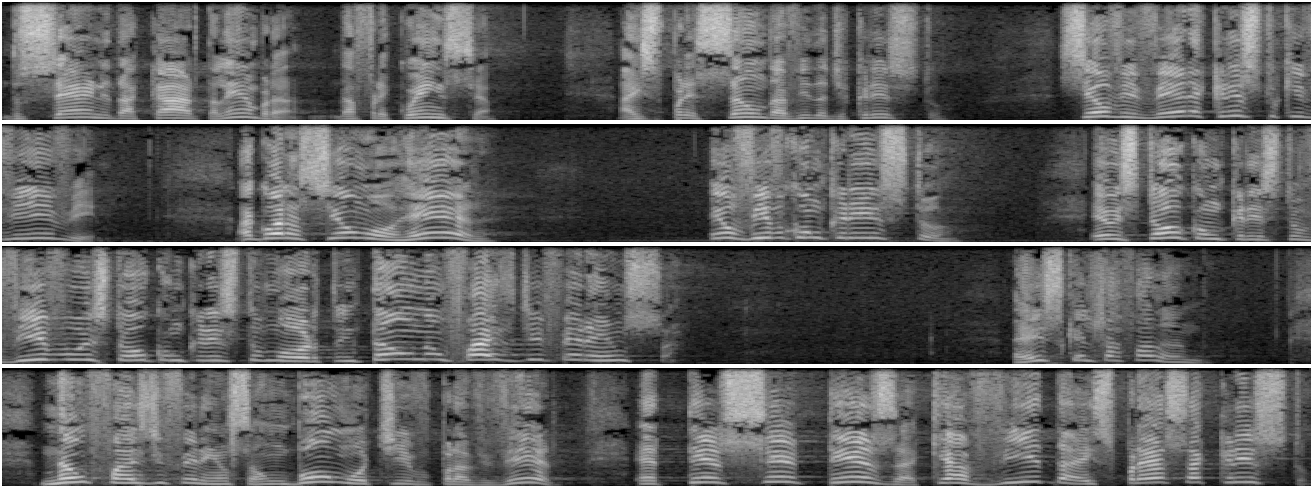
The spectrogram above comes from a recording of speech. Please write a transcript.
do cerne da carta, lembra? Da frequência, a expressão da vida de Cristo. Se eu viver, é Cristo que vive. Agora, se eu morrer, eu vivo com Cristo. Eu estou com Cristo vivo, estou com Cristo morto. Então não faz diferença. É isso que ele está falando. Não faz diferença. Um bom motivo para viver é ter certeza que a vida expressa Cristo.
